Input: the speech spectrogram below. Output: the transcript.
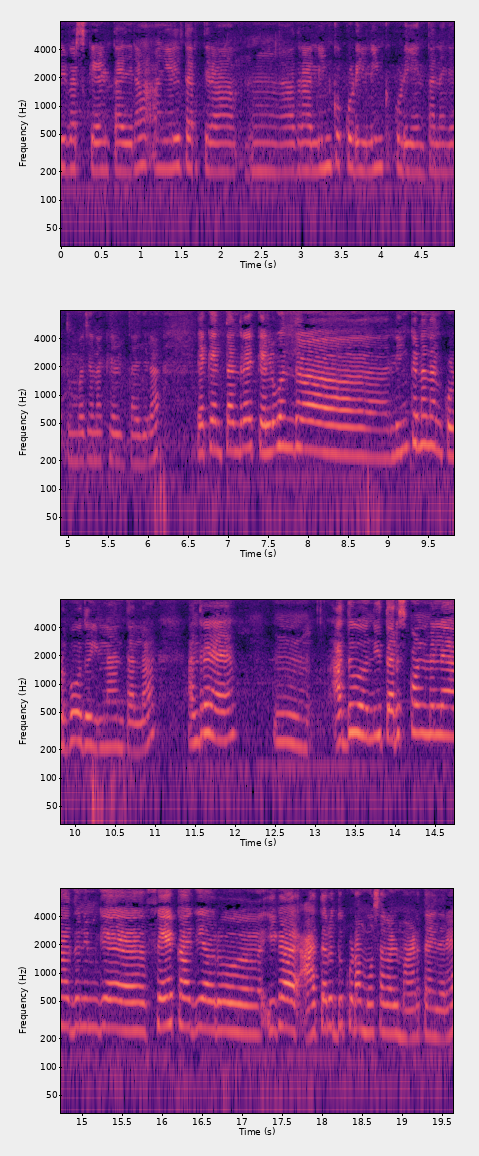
ವಿವರ್ಸ್ ಕೇಳ್ತಾ ಇದ್ದೀರಾ? ಎಲ್ಲಿ ತರ್ತೀರಾ ಅದರ ಲಿಂಕ್ ಕೊಡಿ ಲಿಂಕ್ ಕೊಡಿ ಅಂತ ನನಗೆ ತುಂಬ ಜನ ಕೇಳ್ತಾ ಇದ್ದೀರಾ. ಯಾಕೆಂತಂದರೆ ಕೆಲವೊಂದು ಲಿಂಕನ್ನು ನಾನು ಕೊಡ್ಬೋದು, ಇಲ್ಲ ಅಂತಲ್ಲ. ಅಂದರೆ ಅದು ನೀವು ತರಿಸ್ಕೊಂಡ್ಮೇಲೆ ಅದು ನಿಮಗೆ ಫೇಕ್ ಆಗಿ ಅವರು, ಈಗ ಆ ಥರದ್ದು ಕೂಡ ಮೋಸಗಳು ಮಾಡ್ತಾ ಇದ್ದಾರೆ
